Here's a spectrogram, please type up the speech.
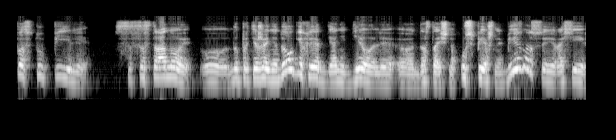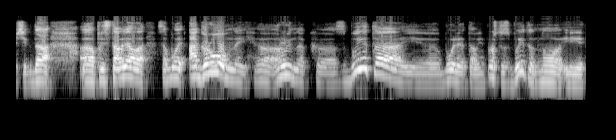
поступили со страной э, на протяжении долгих лет, где они делали э, достаточно успешный бизнес, и Россия всегда э, представляла собой огромный рынок сбыта, и более того, не просто сбыта, но и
